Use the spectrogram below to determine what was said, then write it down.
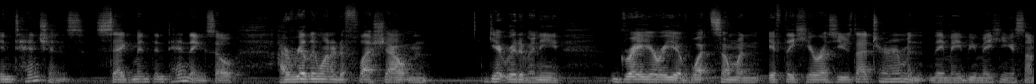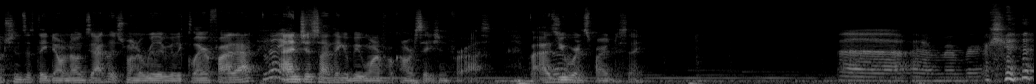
intentions, segment intending. So I really wanted to flesh out and get rid of any gray area of what someone, if they hear us use that term and they may be making assumptions if they don't know exactly, I just want to really, really clarify that. Nice. And just, I think it'd be a wonderful conversation for us. But as you were inspired to say, uh, I don't remember.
